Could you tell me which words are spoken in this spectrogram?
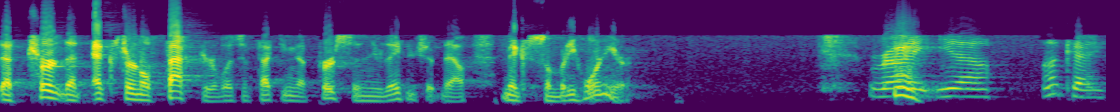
that turn that external factor what's affecting that person in the relationship now makes somebody hornier. Right. Yeah. Okay.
